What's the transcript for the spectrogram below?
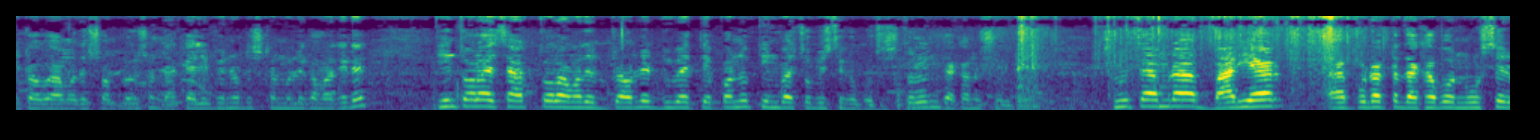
এটা হবে আমাদের সব location Dhaka elephant road eastern Mallika মার্কেটে তিন তলায় চার তলা আমাদের আউটলেট দুই বাই তেপান্ন তিন বাই চব্বিশ থেকে পঁচিশ। চলুন দেখানো শুরু করি। শুরুতে আমরা বারিয়ার প্রোডাক্টটা দেখাবো। নোটসের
